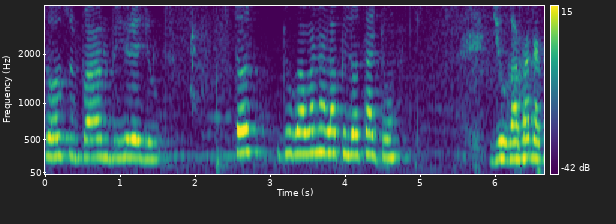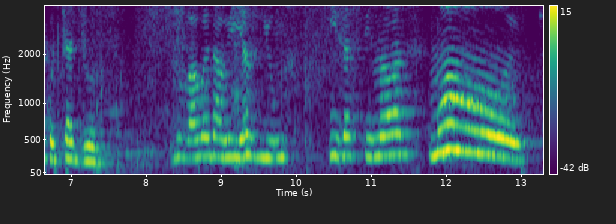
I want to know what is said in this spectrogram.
Tots van viure junts. Tots jugaven a la pilota junts. Jugaven a cotxes junts. Jugaven a villes junts. I s'estimaven molt.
